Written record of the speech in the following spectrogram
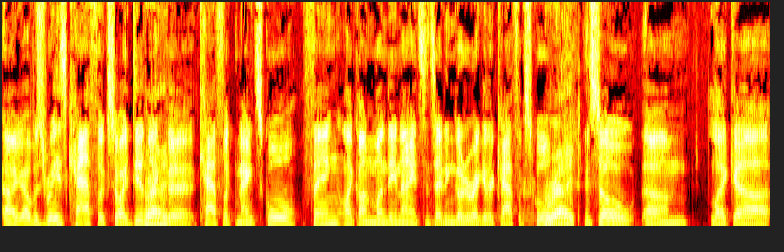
I I was raised Catholic, so I did Right. like the Catholic night school thing, like on Monday nights, since I didn't go to regular Catholic school. Right. And so, um, like uh,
